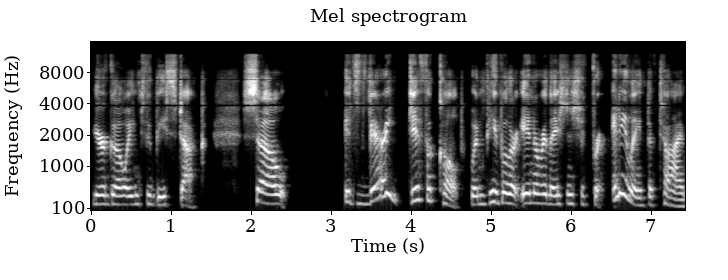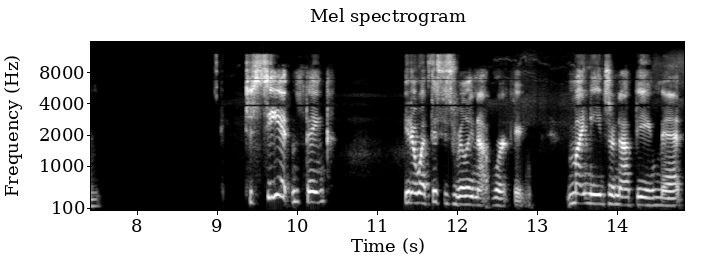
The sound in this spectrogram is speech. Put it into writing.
you're going to be stuck. So it's very difficult when people are in a relationship for any length of time to see it and think, you know what, this is really not working. My needs are not being met.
